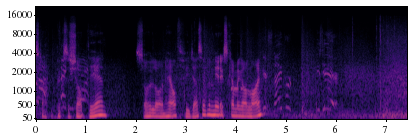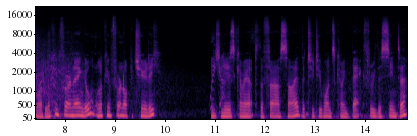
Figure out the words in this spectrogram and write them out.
Sniper picks a shot there. So low on health. He does have the medics coming online. Your sniper? Here. Quad looking for an angle, looking for an opportunity. Engineers coming out to the far side. The 221's coming back through the center.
